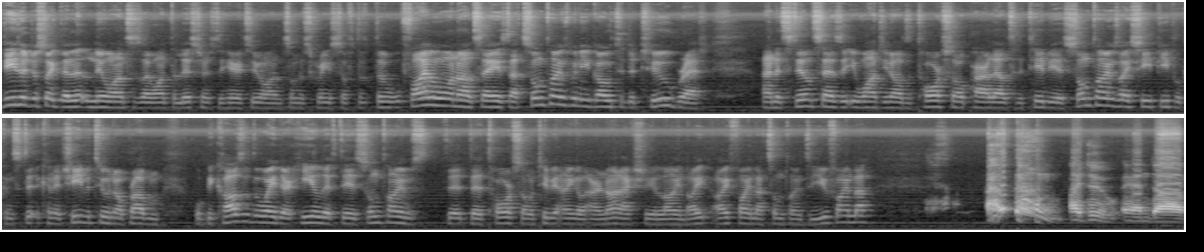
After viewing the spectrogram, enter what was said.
these are just like the little nuances I want the listeners to hear too on some of the screen stuff. The, the final one I'll say is that sometimes when you go to the two, Brett, and it still says that you want, you know, the torso parallel to the tibia. Sometimes I see people can st- can achieve it too, no problem. But because of the way their heel lift is, sometimes the, the torso and tibia angle are not actually aligned. I, I find that sometimes. Do you find that? I do, and uh,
